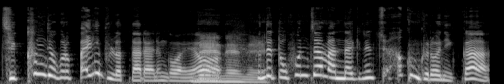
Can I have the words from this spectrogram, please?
즉흥적으로 빨리 불렀다라는 거예요. 네네네. 근데 또 혼자 만나기는 조금 그러니까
